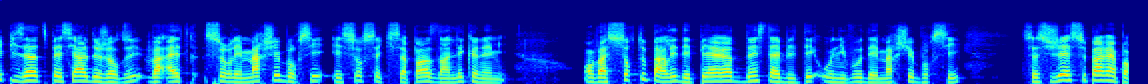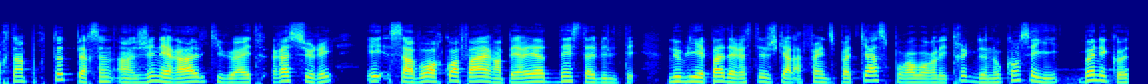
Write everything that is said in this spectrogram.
L'épisode spécial d'aujourd'hui va être sur les marchés boursiers et sur ce qui se passe dans l'économie. On va surtout parler des périodes d'instabilité au niveau des marchés boursiers. Ce sujet est super important pour toute personne en général qui veut être rassurée et savoir quoi faire en période d'instabilité. N'oubliez pas de rester jusqu'à la fin du podcast pour avoir les trucs de nos conseillers. Bonne écoute!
